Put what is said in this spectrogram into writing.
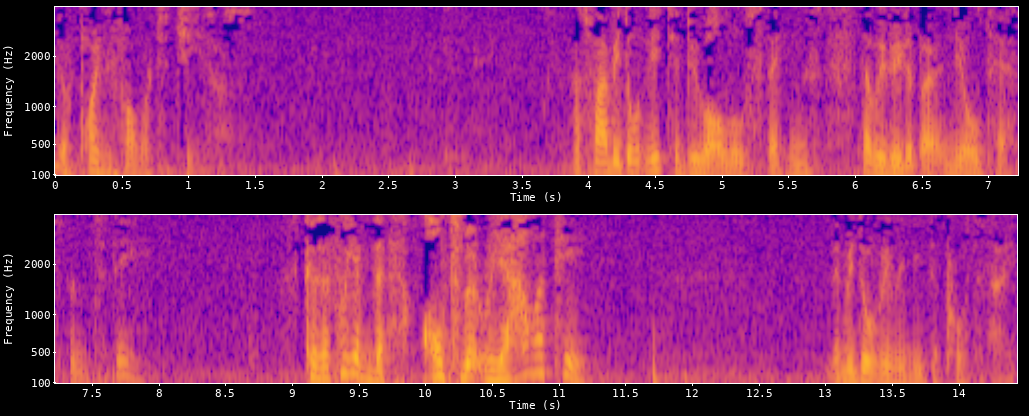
They're pointing forward to Jesus. That's why we don't need to do all those things that we read about in the Old Testament today. Because if we have the ultimate reality, then we don't really need the prototype.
